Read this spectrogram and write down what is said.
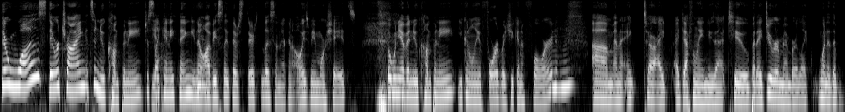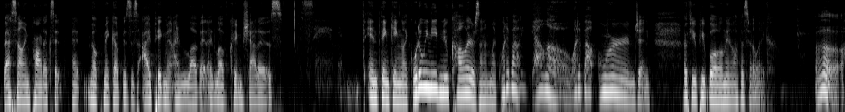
there was. They were trying. It's a new company just like anything. You know obviously there's there's listen there can always be more shades but when you have a new company you can only afford what you can afford. Mm-hmm. um and i so I, I definitely knew that too but i do remember like one of the best selling products at, at milk makeup is this eye pigment. I love it. I love cream shadows and thinking like what do we need new colors? And i'm like what about yellow? What about orange? And a few people in the office are like ugh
